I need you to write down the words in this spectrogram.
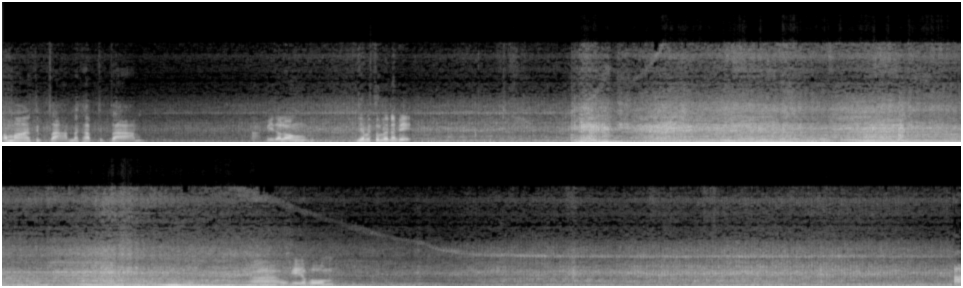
ประมาณสิบสามนะครับสิบสาม พี่เดี๋ยวลองเหยียบไปสุดเลยนะพี่อ่าโอเคครับผม อ่า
